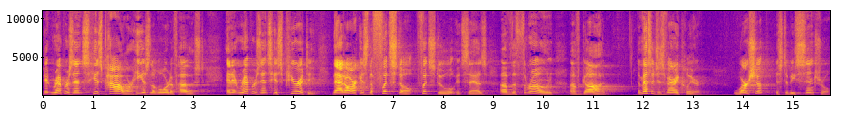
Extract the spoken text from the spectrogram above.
It represents his power. He is the Lord of hosts and it represents his purity. That ark is the footstool, footstool, it says, of the throne of God. The message is very clear. Worship is to be central,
